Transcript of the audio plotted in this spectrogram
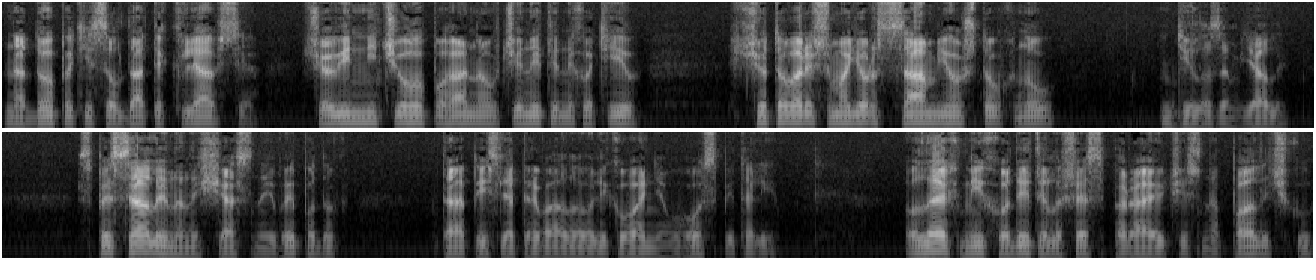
На допиті солдати клявся, що він нічого поганого вчинити не хотів, що товариш майор сам його штовхнув. Діло зам'яли, списали на нещасний випадок, та після тривалого лікування в госпіталі Олег міг ходити лише спираючись на паличку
